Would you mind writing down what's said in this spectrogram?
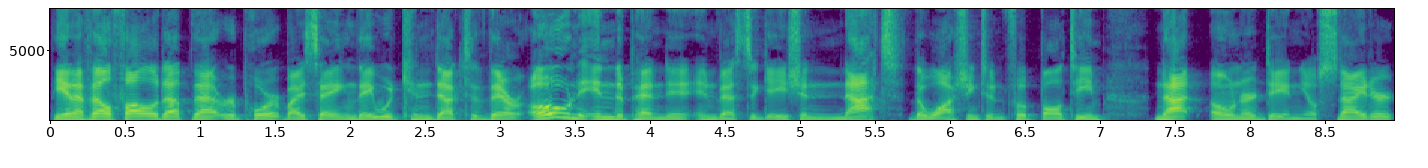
The NFL followed up that report by saying they would conduct their own independent investigation, not the Washington football team, not owner Daniel Snyder.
